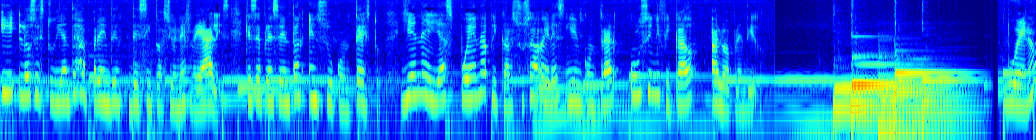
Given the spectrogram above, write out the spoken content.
Y los estudiantes aprenden de situaciones reales que se presentan en su contexto y en ellas pueden aplicar sus saberes y encontrar un significado a lo aprendido. Bueno,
